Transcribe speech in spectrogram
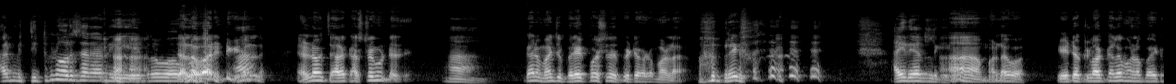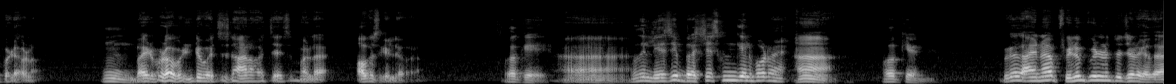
అది మీరు తిట్టుకునేవారు సార్? తెల్లవారింటికి వెళ్ళ- వెళ్ళడం చాలా కష్టంగా ఉండేది. కానీ మంచి బ్రేక్ఫాస్ట్ పెట్టేవాడు మళ్ళా. బ్రేక్ ఐదు గంటలకి? మళ్ళా ఎయిట్ ఓ క్లాక్ కల్లా మళ్ళీ బయట పడేవాళ్ళం. ఉమ్. బయటపడి అప్పుడు ఇంటికి వచ్చి స్నానం వచ్చేసి మళ్ళీ ఆఫీస్కి వెళ్ళేవాళ్ళం. ఓకే. ముందు లేచి బ్రష్ చేసుకుని వెళ్ళిపోవడమే. ఓకే అండి. బికాజ్ ఆయన ఫిలిం ఫీల్డ్ నుంచి వచ్చాడు కదా.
